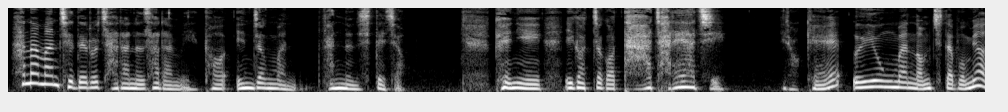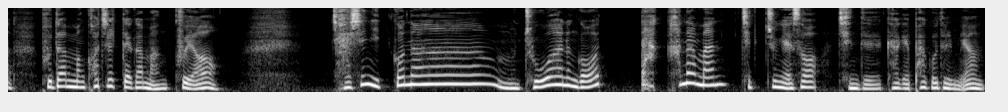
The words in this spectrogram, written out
하나만 제대로 잘하는 사람이 더 인정만 받는 시대죠. 괜히 이것저것 다 잘해야지. 이렇게 의욕만 넘치다 보면 부담만 커질 때가 많고요. 자신 있거나 음, 좋아하는 것 딱 하나만 집중해서 진득하게 파고들면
